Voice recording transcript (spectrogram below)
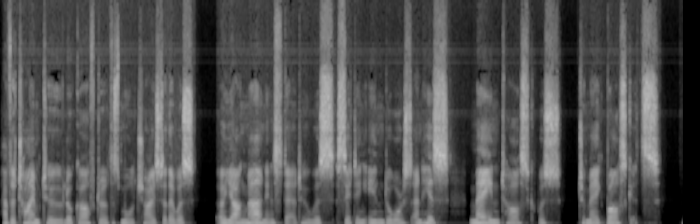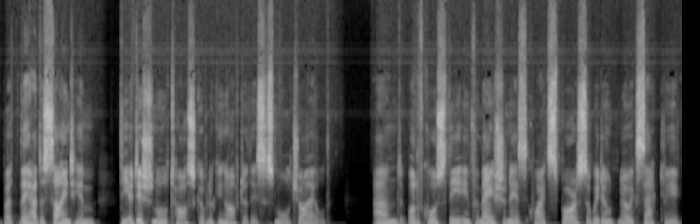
have the time to look after the small child. So there was a young man instead who was sitting indoors and his main task was to make baskets. But they had assigned him the additional task of looking after this small child. And well of course the information is quite sparse so we don't know exactly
